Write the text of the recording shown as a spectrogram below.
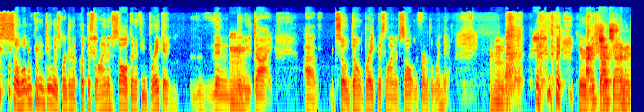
so what we're gonna do is we're gonna put this line of salt, and if you break it, then then Mm. you die. Uh, so don't break this line of salt in front of the window. Hmm. Here's the just shotgun.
